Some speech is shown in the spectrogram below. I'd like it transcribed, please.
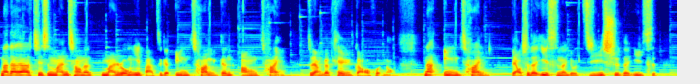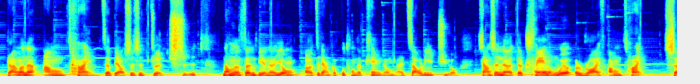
那大家其实蛮常的，蛮容易把这个 in time 跟 on time 这两个片语搞混哦。那 in time 表示的意思呢，有及时的意思。然而呢，on time 则表示是准时。那我们分别呢用呃这两个不同的片语呢，我们来造例句哦。像是呢，The train will arrive on time So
